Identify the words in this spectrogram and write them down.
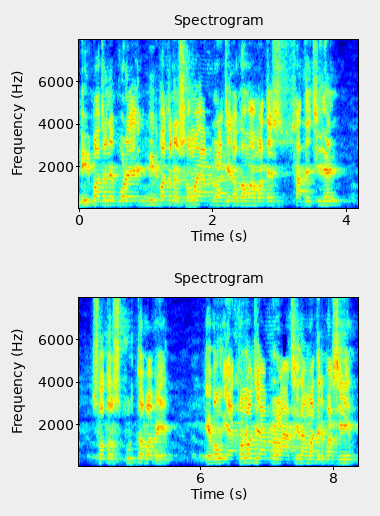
নির্বাচনের পরে, নির্বাচনের সময় আপনারা যেরকম আমাদের সাথে ছিলেন স্বতঃস্ফূর্তভাবে এবং এখনও যে আপনারা আছেন আমাদের পাশে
